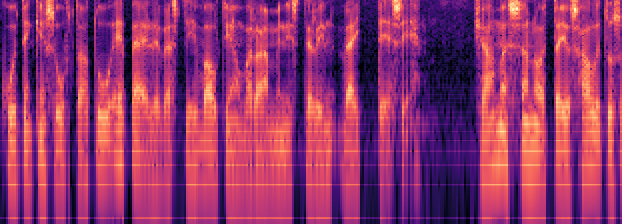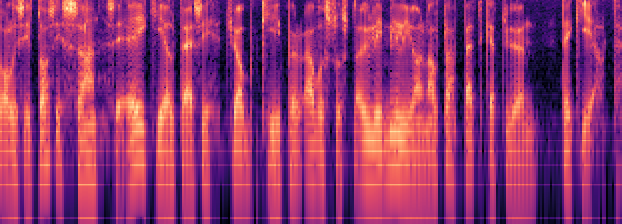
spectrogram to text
kuitenkin suhtautuu epäilevästi valtionvarainministerin väitteeseen. Chalmers sanoi, että jos hallitus olisi tosissaan, se ei kieltäisi JobKeeper-avustusta yli miljoonalta pätkätyön tekijältä.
